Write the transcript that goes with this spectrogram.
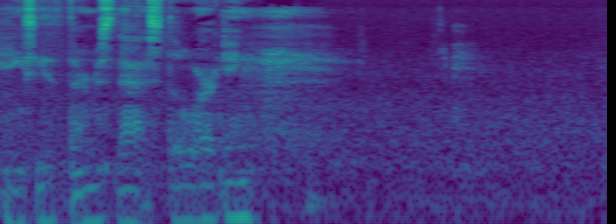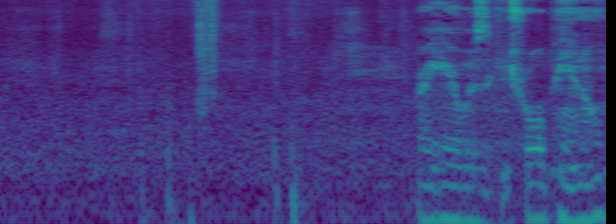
You can see the thermostat still working. Right here was the control panel.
